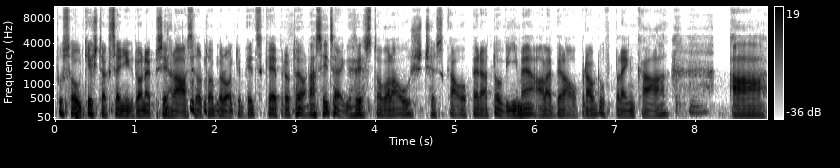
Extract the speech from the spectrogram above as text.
tu soutěž, tak se nikdo nepřihlásil. To bylo typické, protože ona sice existovala už, česká opera, to víme, ale byla opravdu v plenkách. A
